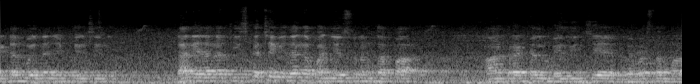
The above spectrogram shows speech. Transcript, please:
రిటర్న్ పోయిందని చెప్పి తెలిసింది. దాన్ని ఏదన్నా తీసుకొచ్చే విధంగా పనిచేస్తున్నాం తప్ప కాంట్రాక్టర్లు బెదిరించే వ్యవస్థ మా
